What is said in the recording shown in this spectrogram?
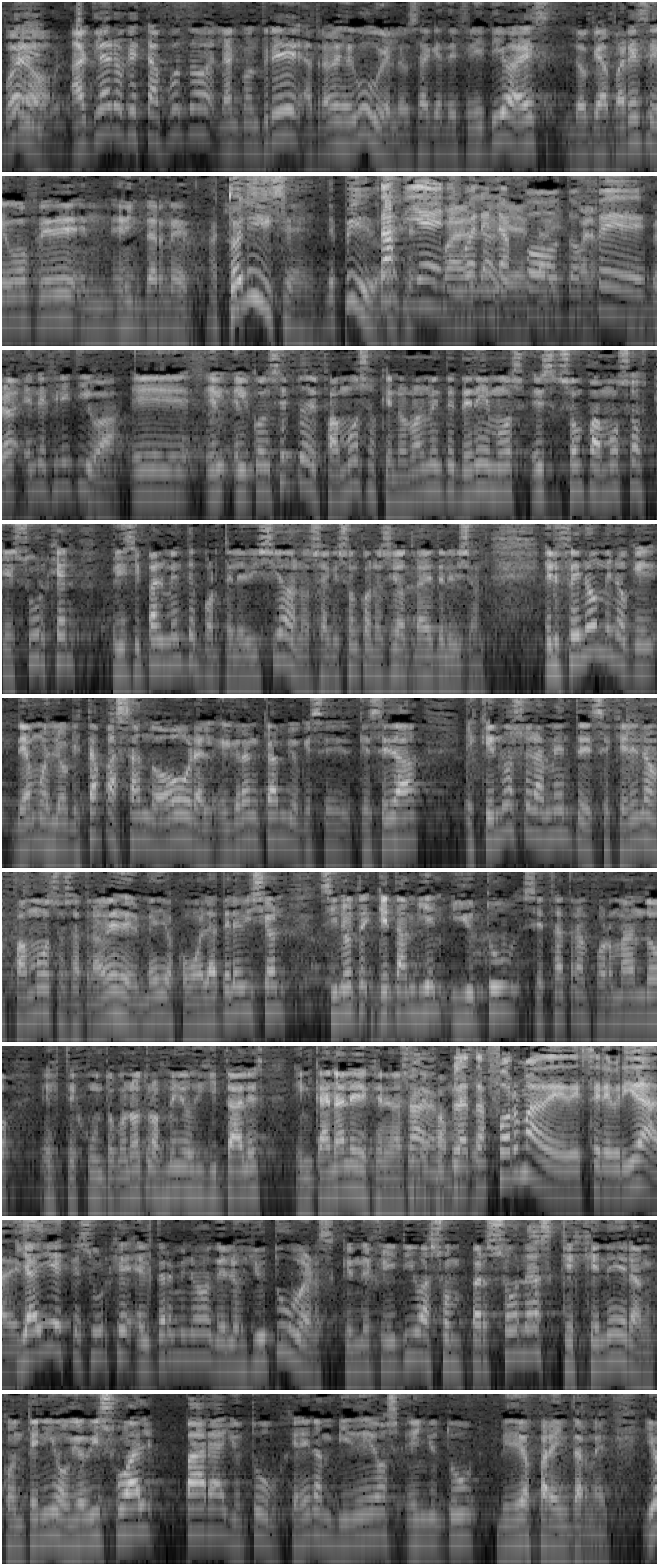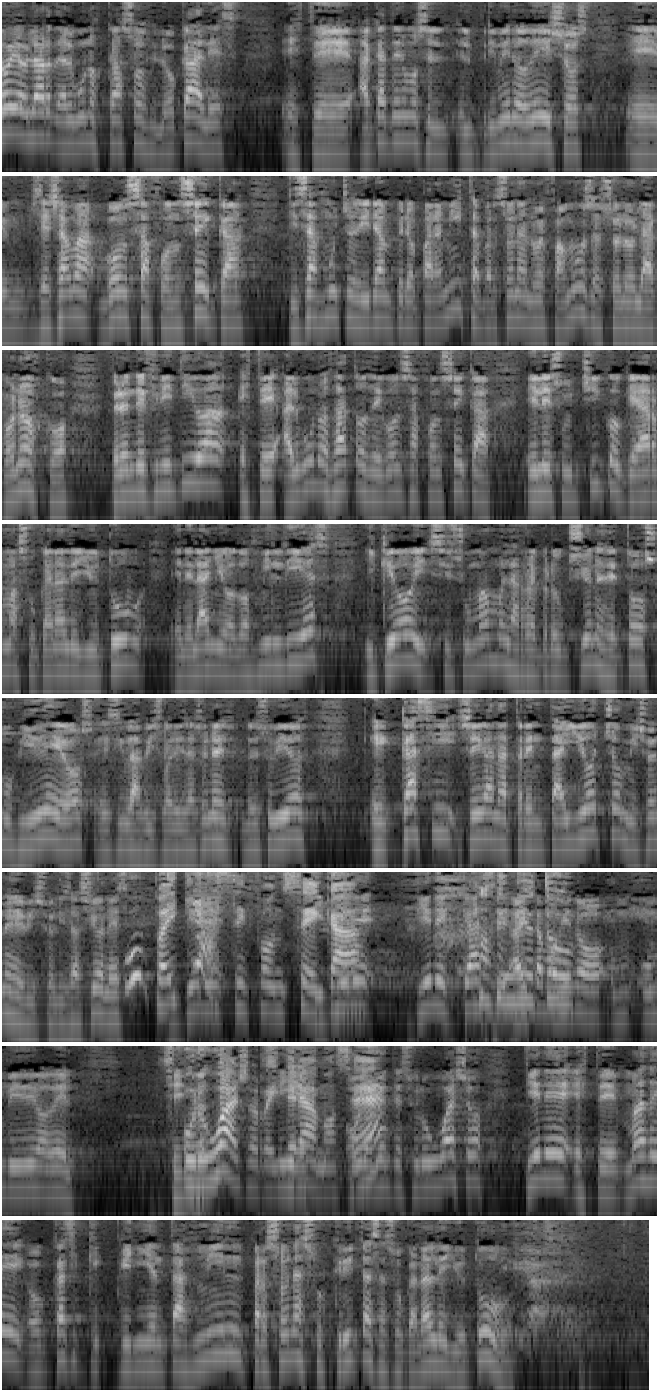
bueno, aclaro que esta foto la encontré a través de Google, o sea que en definitiva es lo que aparece de vos, Fede, en, en internet. Actualicen, les pido. Estás bien Bueno, igual en la bien, foto. Bueno, Fede. Pero en definitiva, eh, el, el concepto de famosos que normalmente tenemos es, son famosos que surgen principalmente por televisión, o sea, que son conocidos a través de televisión. El fenómeno que, digamos, lo que está pasando ahora, el, el gran cambio que se, que se da, es que no solamente se generan famosos a través de medios como la televisión, sino te- que también YouTube se está transformando, este, junto con otros medios digitales, en canales de generación Claro, de en famosos. plataforma de, de celebridades. Y ahí es que surge el término de los youtubers, que en definitiva son personas que generan contenido audiovisual para YouTube, generan videos en YouTube, videos para Internet. Y hoy voy a hablar de algunos casos locales. Este, acá tenemos el, el primero de ellos, eh, se llama Gonza Fonseca. Quizás muchos dirán, pero para mí esta persona no es famosa, yo no la conozco. Pero en definitiva, este, algunos datos de Gonza Fonseca. Él es un chico que arma su canal de YouTube en el año 2010 y que hoy, si sumamos las reproducciones de todos sus videos, es decir, las visualizaciones de sus videos, eh, casi llegan a 38 millones de visualizaciones. Upa, ¿y Y qué tiene- hace y Fonseca? tiene, tiene casi, ahí estamos viendo un, un video de él. Sí, Uruguayo, sí, reiteramos, es- ¿eh? Obviamente es uruguayo. Tiene este, más de o casi 500 mil personas suscritas a su canal de YouTube.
